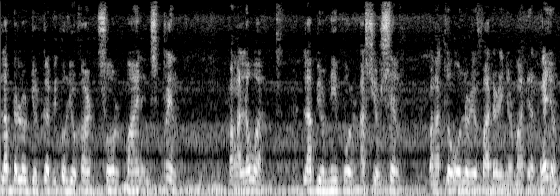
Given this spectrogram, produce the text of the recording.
Love the Lord your God with all your heart, soul, mind, and strength. Pangalawa, love your neighbor as yourself. Pangatlo, honor your father and your mother. Ngayon,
